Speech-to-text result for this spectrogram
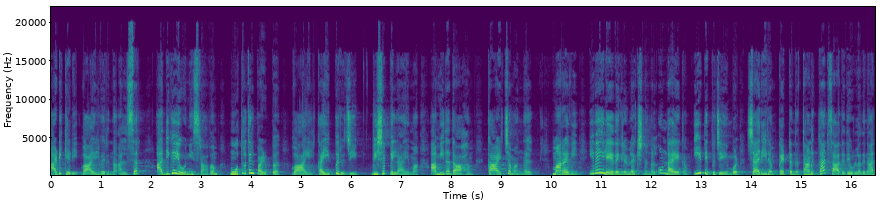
അടിക്കടി വായിൽ വരുന്ന അൾസർ അധിക യോനി സ്രാവം മൂത്രത്തിൽ പഴുപ്പ് വായിൽ കയ്പ് രുചി വിശപ്പില്ലായ്മ അമിതദാഹം കാഴ്ചമങ്ങൽ മറവി ഇവയിലേതെങ്കിലും ലക്ഷണങ്ങൾ ഉണ്ടായേക്കാം. ഈ ടിപ്പ് ചെയ്യുമ്പോൾ ശരീരം പെട്ടെന്ന് തണുക്കാൻ സാധ്യതയുള്ളതിനാൽ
